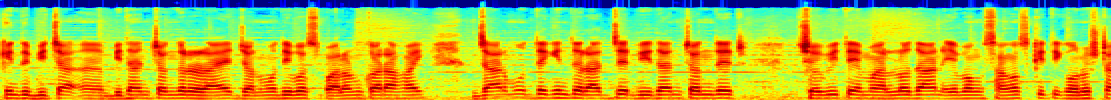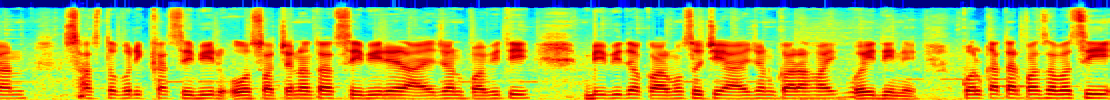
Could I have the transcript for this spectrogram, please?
কিন্তু বিচা- আহ, বিধানচন্দ্র রায়ের জন্মদিবস পালন করা হয়। যার মধ্যে কিন্তু রাজ্যের বিধানচন্দ্রের ছবিতে মাল্যদান এবং সাংস্কৃতিক অনুষ্ঠান স্বাস্থ্য পরীক্ষা শিবির ও সচেতনতা শিবিরের আয়োজন প্রভৃতি বিবিধ কর্মসূচি আয়োজন করা হয়। ওই দিনে। কলকাতার পাশাপাশি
